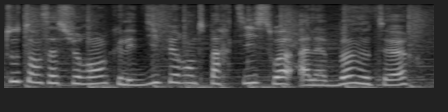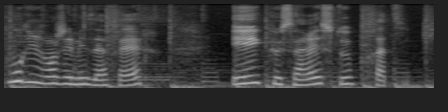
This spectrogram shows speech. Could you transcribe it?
tout en s'assurant que les différentes parties soient à la bonne hauteur pour y ranger mes affaires, et que ça reste pratique.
